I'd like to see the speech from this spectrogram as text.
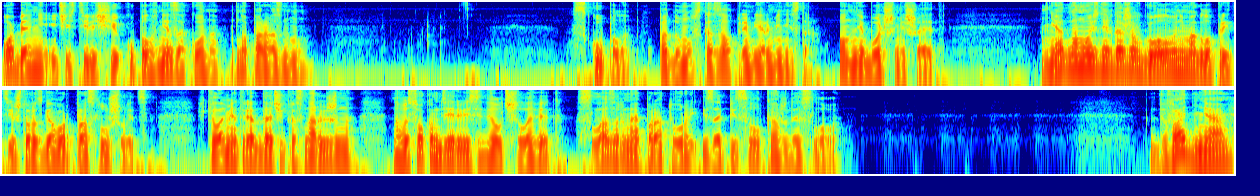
Обе они и чистилище, и купол вне закона, но по-разному. «С купола», — подумав, сказал премьер-министр. «Он мне больше мешает». Ни одному из них даже в голову не могло прийти, что разговор прослушивается. В километре от дачи Краснорыжина на высоком дереве сидел человек с лазерной аппаратурой и записывал каждое слово. Два дня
